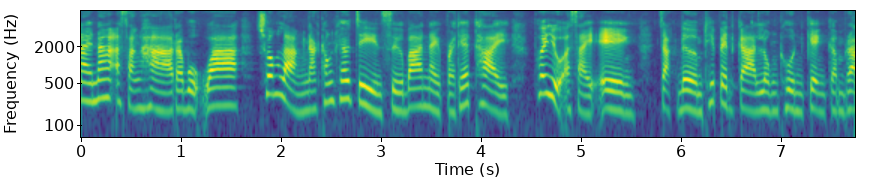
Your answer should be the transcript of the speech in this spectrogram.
นายหน้าอสังหาระบุว่าช่วงหลังนักท่องเที่ยวจีนซื้อบ้านในประเทศไทย เพื่ออยู่อาศัยเอง จากเดิมที่เป็นการลงทุนเก่งกำไร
